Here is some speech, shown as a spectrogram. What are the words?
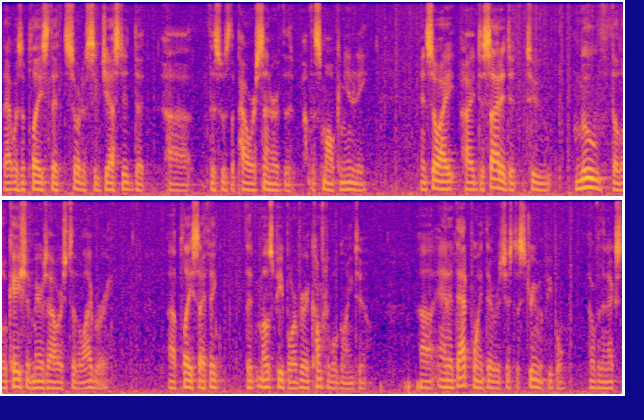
That was a place that sort of suggested that uh, this was the power center of the, of the small community. And so I, I decided to, to move the location of Mayor's Hours to the library, a place I think that most people are very comfortable going to. Uh, and at that point, there was just a stream of people over the next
